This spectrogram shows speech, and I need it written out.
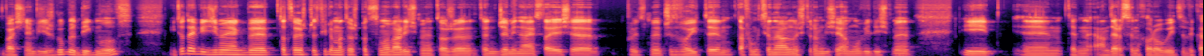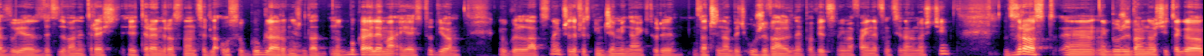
Właśnie widzisz, Google Big Moves. I tutaj widzimy jakby to, co już przed chwilą Mateusz podsumowaliśmy, to, że ten Gemini staje się powiedzmy przyzwoity, ta funkcjonalność, którą dzisiaj omówiliśmy i ten Andersen Horowitz wykazuje zdecydowany treść, rosnący dla usług Google'a, również dla notebooka Elema, AI Studio, Google Labs, no i przede wszystkim Gemini, który zaczyna być używalny, powiedzmy, i ma fajne funkcjonalności. Wzrost y, jakby używalności tego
